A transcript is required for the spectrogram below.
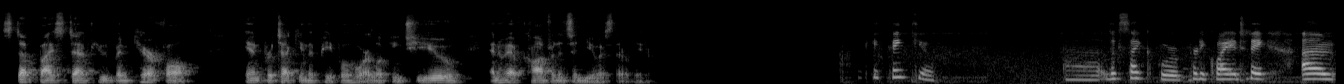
step by step you've been careful in protecting the people who are looking to you and who have confidence in you as their leader. Okay, thank you. Uh, looks like we're pretty quiet today. Um,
